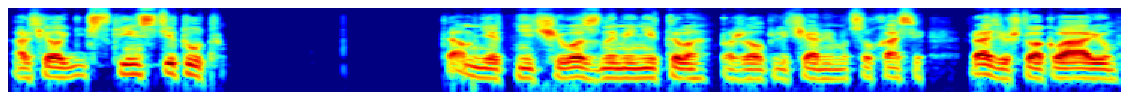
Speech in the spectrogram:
археологический институт. — Там нет ничего знаменитого, — пожал плечами Мацухаси, — разве что аквариум.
